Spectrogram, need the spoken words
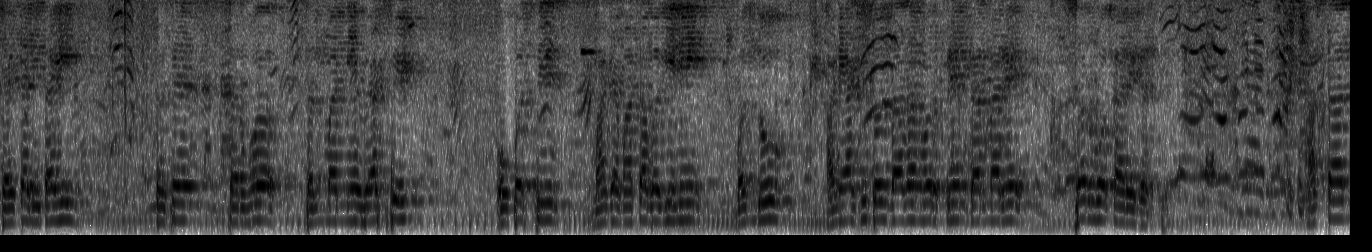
चैतालीताई तसेच सर्व सन्मान्य व्यासपीठ उपस्थित माझ्या माता भगिनी बंधू आणि आशुतोष दादांवर प्रेम करणारे सर्व कार्यकर्ते. आत्ताच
